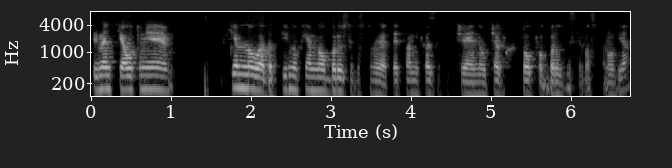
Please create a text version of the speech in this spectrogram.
при мен тялото ми е хем много адаптивно, хем много бързо се възстановя. Те това ми казаха, че не очаквах толкова бързо да се възстановя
